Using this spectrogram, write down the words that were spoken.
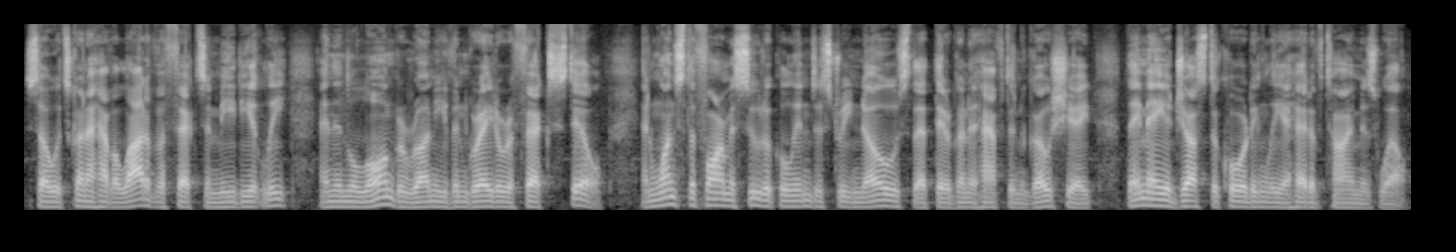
So it's going to have a lot of effects immediately, and in the longer run, even greater effects still. And once the pharmaceutical industry knows that they're going to have to negotiate, they may adjust accordingly ahead of time as well.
